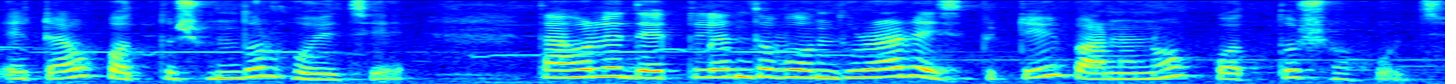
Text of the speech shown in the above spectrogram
এটাও কত সুন্দর হয়েছে। তাহলে দেখলেন তো বন্ধুরা, রেসিপিটি বানানো কত সহজ।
